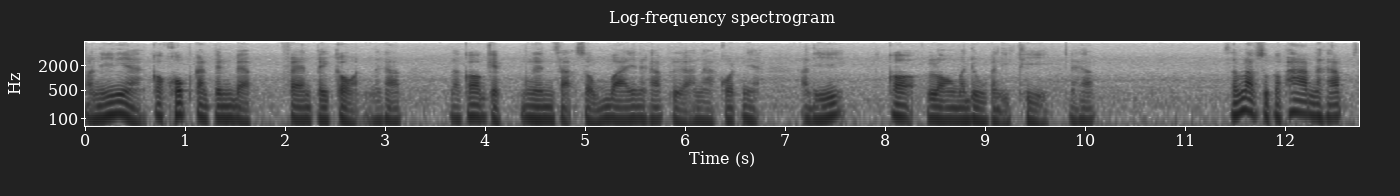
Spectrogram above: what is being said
ตอนนี้เนี่ยก็คบกันเป็นแบบแฟนไปก่อนนะครับ แล้วก็เก็บเงินสะสมไว้นะครับเผื่ออนาคตเนี่ยอันนี้ก็ลองมาดูกันอีกทีนะครับ สำหรับสุขภาพนะครับส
